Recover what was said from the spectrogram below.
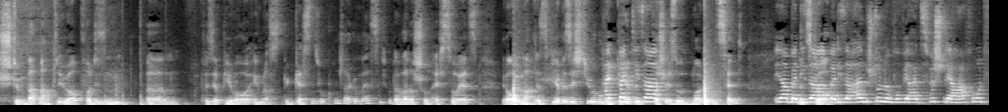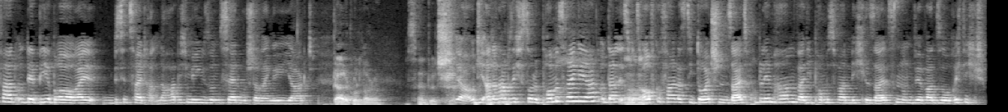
Stimmt, warte mal, habt ihr überhaupt vor diesem ähm, dieser Bierbauer irgendwas gegessen, so grundlagemäßig? Oder war das schon echt so jetzt, ja, wir machen jetzt Bierbesichtigung halt mit Bier dieser, wahrscheinlich so 9%? Ja, bei dieser, bei dieser halben Stunde, wo wir halt zwischen der Hafenrundfahrt und der Bierbrauerei ein bisschen Zeit hatten, da habe ich mir so ein Sandwich da reingejagt. Geile Grundlage. Sandwich. Ja, und die anderen haben sich so eine Pommes reingejagt und dann ist ja. uns aufgefallen, dass die Deutschen ein Salzproblem haben, weil die Pommes waren nicht gesalzen und wir waren so richtig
